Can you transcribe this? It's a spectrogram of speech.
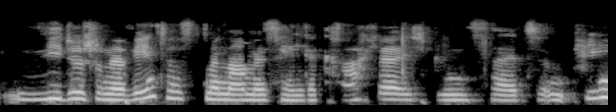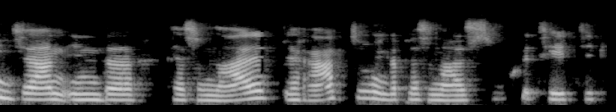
Wie du schon erwähnt hast, mein Name ist Helga Krachler. Ich bin seit vielen Jahren in der Personalberatung, in der Personalsuche tätig,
